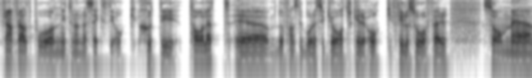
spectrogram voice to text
framförallt på 1960 och 70-talet. Eh, då fanns det både psykiatriker och filosofer som eh,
